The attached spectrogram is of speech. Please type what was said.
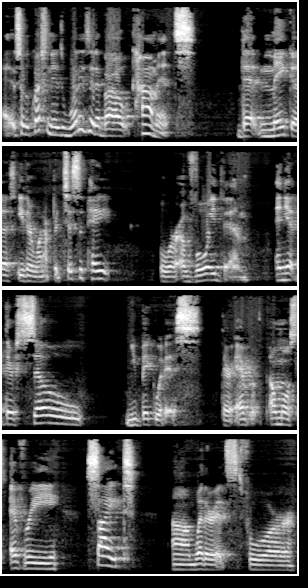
Uh, So the question is, what is it about comments that make us either want to participate or avoid them? And yet they're so ubiquitous. They're ever, almost every site, um, whether it's for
